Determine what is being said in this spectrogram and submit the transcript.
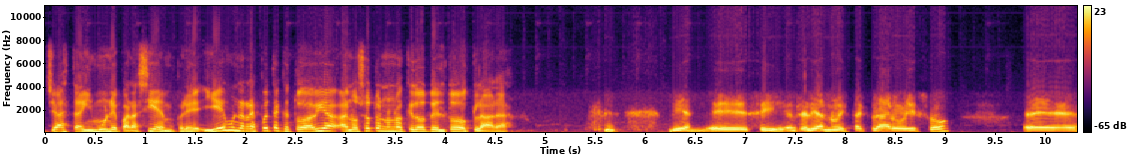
ya está inmune para siempre. Y es una respuesta que todavía a nosotros no nos quedó del todo clara. Bien, eh, sí, en realidad no está claro eso. Eh,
